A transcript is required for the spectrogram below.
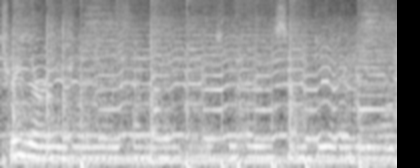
Trees are usually really fun to make just because you do whatever you want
